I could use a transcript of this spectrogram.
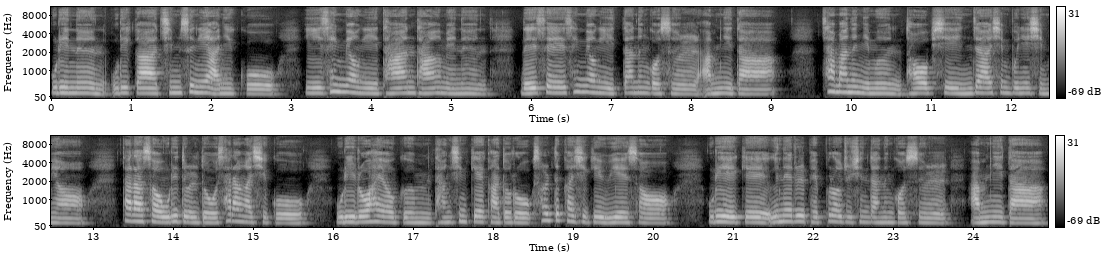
우리는 우리가 짐승이 아니고 이 생명이 다한 다음에는 내세의 생명이 있다는 것을 압니다. 참 하느님은 더없이 인자하신 분이시며 따라서 우리들도 사랑하시고 우리로 하여금 당신께 가도록 설득하시기 위해서 우리에게 은혜를 베풀어 주신다는 것을 압니다.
